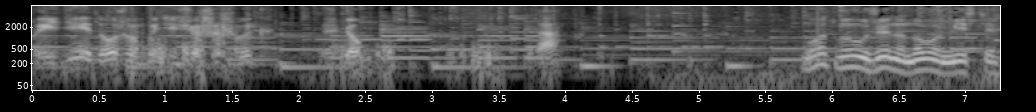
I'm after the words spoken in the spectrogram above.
По идее должен быть еще шашлык. Ждем. Да. Вот мы уже на новом месте.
